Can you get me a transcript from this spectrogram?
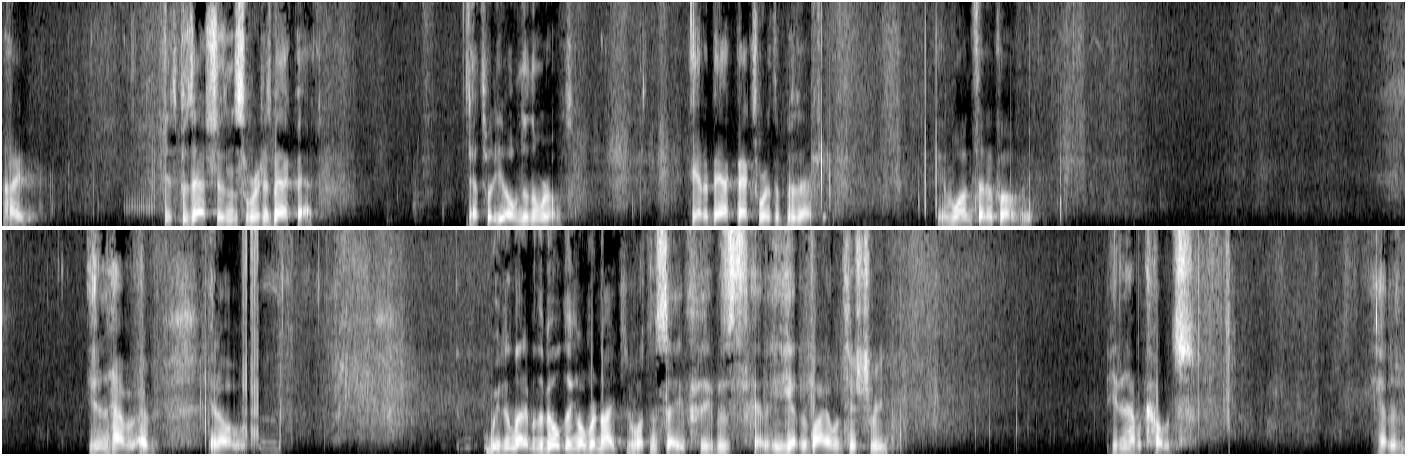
right? His possessions were in his backpack. That's what he owned in the world. He had a backpack's worth of possessions. He had one set of clothing. He didn't have, you know, we didn't let him in the building overnight. It wasn't safe. He was he had a violent history. He didn't have a coat. He had a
